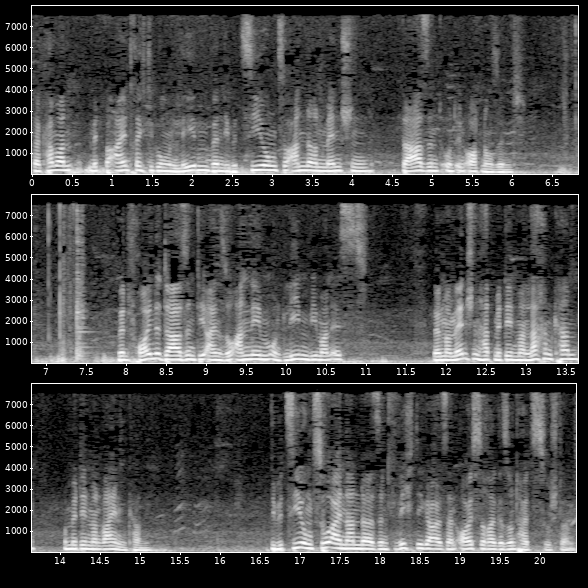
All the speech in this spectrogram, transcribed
da kann man mit Beeinträchtigungen leben, wenn die Beziehungen zu anderen Menschen da sind und in Ordnung sind. Wenn Freunde da sind, die einen so annehmen und lieben, wie man ist. Wenn man Menschen hat, mit denen man lachen kann und mit denen man weinen kann. Die Beziehungen zueinander sind wichtiger als ein äußerer Gesundheitszustand.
